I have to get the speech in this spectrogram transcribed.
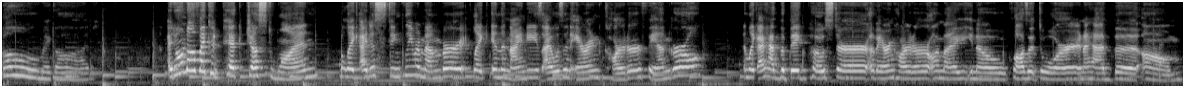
Oh my god. I don't know if I could pick just one. But like I distinctly remember like in the 90s I was an Aaron Carter fangirl. And like I had the big poster of Aaron Carter on my, you know, closet door and I had the um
